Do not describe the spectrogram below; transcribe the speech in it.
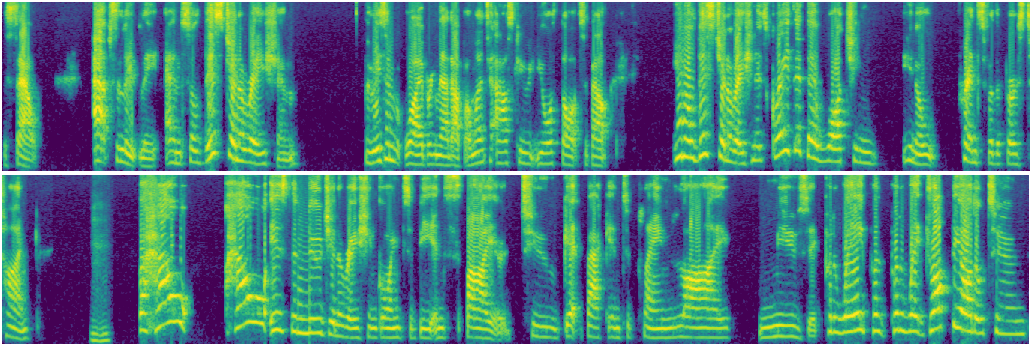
the South. Absolutely. And so this generation, the reason why I bring that up, I want to ask you your thoughts about, you know, this generation. It's great that they're watching, you know, Prince for the first time. Mm-hmm. But how how is the new generation going to be inspired to get back into playing live music? Put away, put put away, drop the auto tune,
